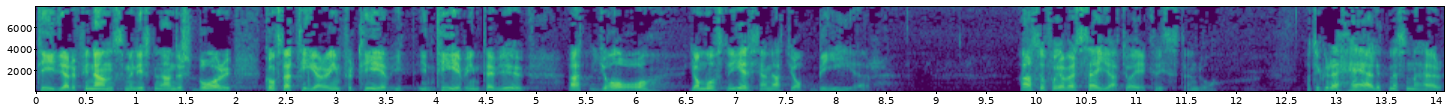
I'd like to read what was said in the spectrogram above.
tidigare finansministern Anders Borg konstaterar inför TV, i en tv-intervju att ja, jag måste erkänna att jag ber. Alltså får jag väl säga att jag är kristen då. Jag tycker det är härligt med sådana här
